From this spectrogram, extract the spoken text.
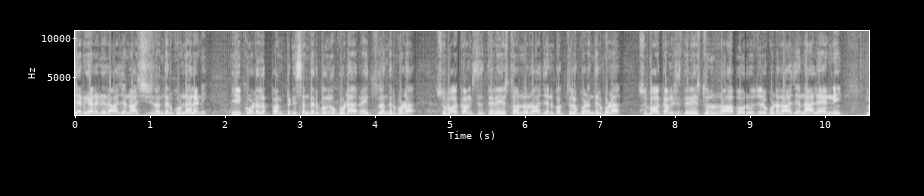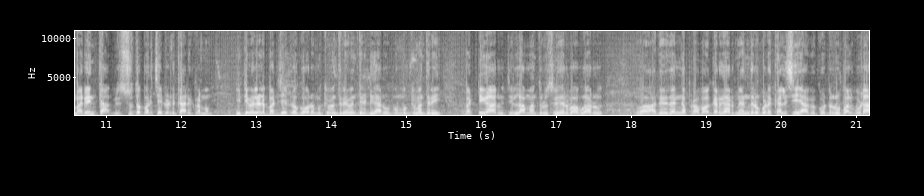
జరగాలని రాజన్న ఆశీస్సులు అందరికీ ఉండాలని ఈ కోడల పంపిణీ సందర్భంగా కూడా రైతులందరూ కూడా శుభాకాంక్షలు తెలియజేస్తాను. రాజన్న భక్తులకు కూడా అందరూ కూడా శుభాకాంక్షలు తెలియజేస్తున్నాను రాబో రోజుల్లో కూడా రాజన్న ఆలయాన్ని మరింత విస్తృతపరిచేటువంటి కార్యక్రమం. ఇటీవలన బడ్జెట్లో గౌరవ ముఖ్యమంత్రి రేవంత్ రెడ్డి గారు ఉప ముఖ్యమంత్రి బట్టి గారు జిల్లా మంత్రులు శ్రీధర్ బాబు గారు అదేవిధంగా ప్రభాకర్ గారు మీ అందరం కూడా కలిసి యాభై కోట్ల రూపాయలు కూడా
